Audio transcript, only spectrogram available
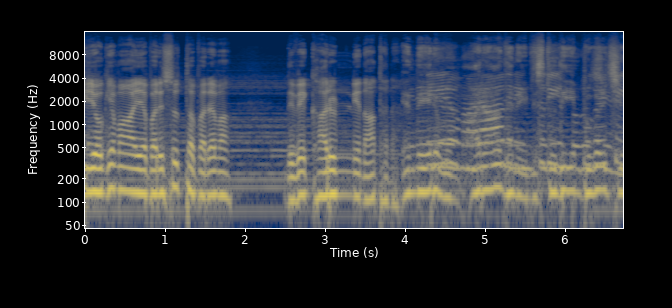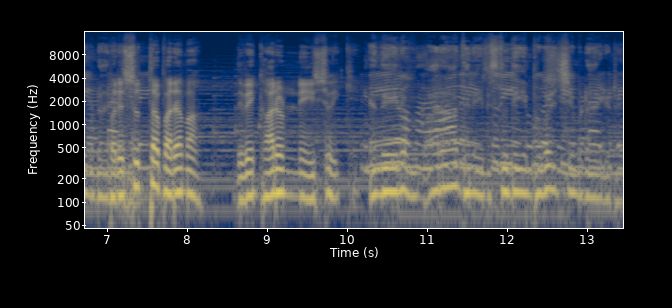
യോഗ്യമായ പരിശുദ്ധ പരമ ദിവ്യകാരുണ്യനാഥന്. പരിശുദ്ധ പരമ ദിവ്യകാരുണ്യ ഈശോയ്ക്ക്. എന്തെങ്കിലും ആരാധനയും സ്തുതിയും പുകഴ്ചയും ഉണ്ടാകട്ടെ.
